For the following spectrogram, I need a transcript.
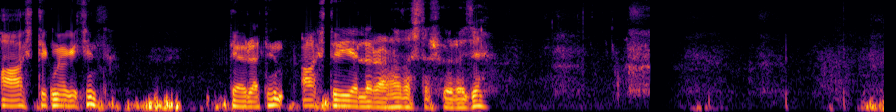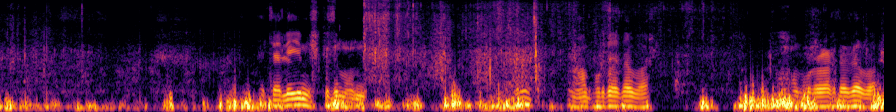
ağaç dikmek için devletin açtığı yerler arkadaşlar şöylece. Eteliymiş kızım onun. Aha burada da var. Aha buralarda da var.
